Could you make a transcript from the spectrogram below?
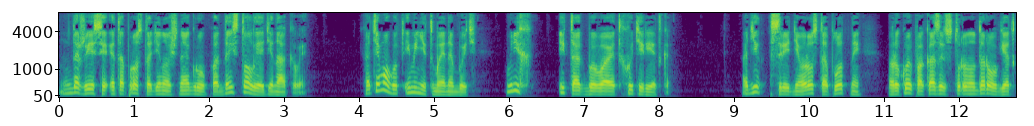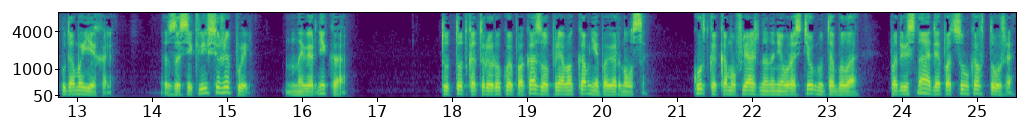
даже если это просто одиночная группа, да и стволы одинаковые. Хотя могут и быть, у них и так бывает, хоть и редко. Один среднего роста, плотный, рукой показывает в сторону дороги, откуда мы ехали. Засекли все же пыль. Наверняка. Тут тот, который рукой показывал, прямо ко мне повернулся. Куртка камуфляжная на нем расстегнута была, подвесная для подсумков тоже,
